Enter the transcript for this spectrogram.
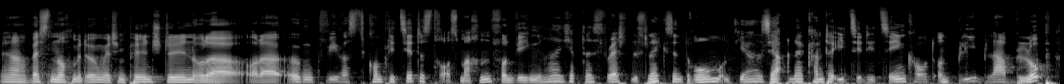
ja, am besten noch mit irgendwelchen Pillen stillen oder, oder irgendwie was Kompliziertes draus machen. Von wegen, ah, ich habe das Restless Leg Syndrom und ja, das ist ja anerkannter ICD-10-Code und bliblablub. blub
